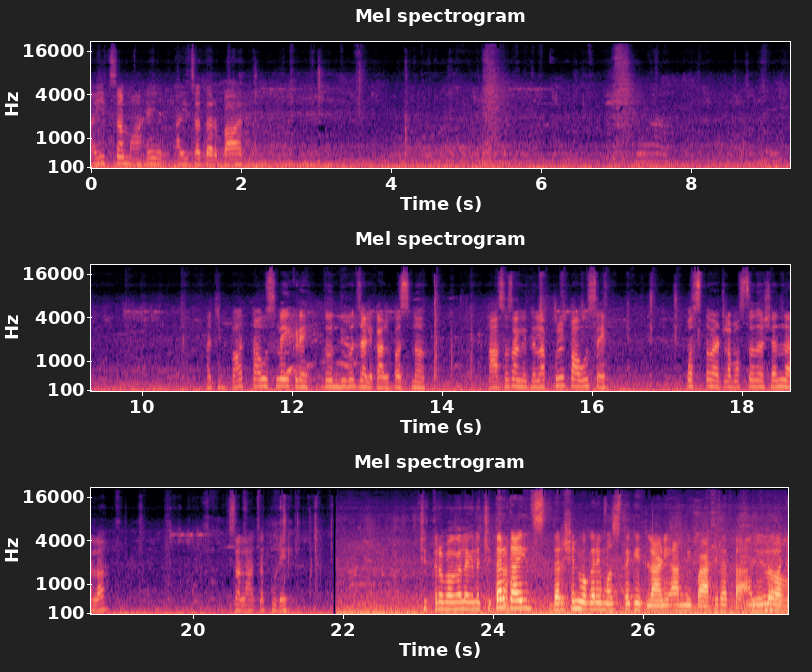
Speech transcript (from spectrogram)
आईचा माहेर आईचा दरबार. अजिबात पाऊस नाही इकडे. दोन दिवस झाले कालपासनं. असं सांगितलेला फुल पाऊस आहे. मस्त वाटला मस्त दर्शन झाला. चला आता पुढे. चित्र बघायला गेलं चित्र. तर काहीच दर्शन वगैरे मस्त घेतलं आणि आम्ही बाहेर आता आलेलो आहोत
